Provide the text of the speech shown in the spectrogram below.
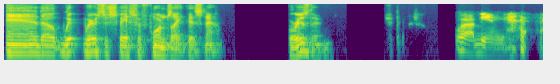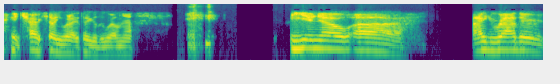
And uh, wh- where's the space for forms like this now? Or is there? Well, I mean, I try to tell you what I think of the world now. You know, uh, I'd rather,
